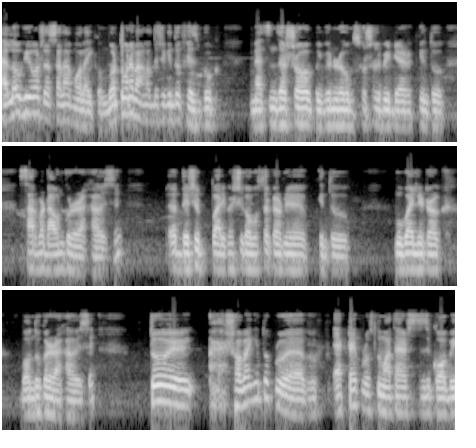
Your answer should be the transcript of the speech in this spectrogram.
হ্যালো ভিউয়ার্স আসসালামু আলাইকুম। বর্তমানে বাংলাদেশে কিন্তু ফেসবুক মেসেঞ্জার সহ বিভিন্ন রকম সোশ্যাল মিডিয়ার কিন্তু সার্ভার ডাউন করে রাখা হয়েছে। দেশের পারিপার্শ্বিক অবস্থার কারণে কিন্তু মোবাইল নেটওয়ার্ক বন্ধ করে রাখা হয়েছে। তো সবাই কিন্তু একটাই প্রশ্ন মাথায় আসছে যে কবে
